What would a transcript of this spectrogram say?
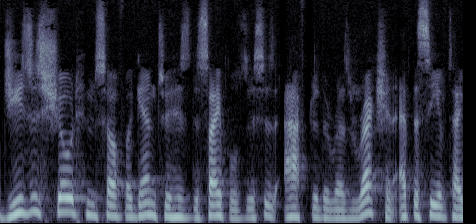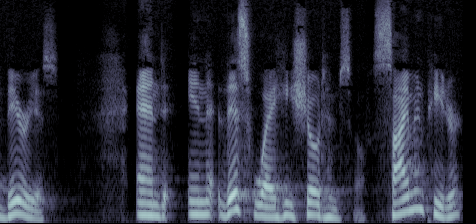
Jesus showed himself again to his disciples. This is after the resurrection at the Sea of Tiberias. And in this way, he showed himself Simon Peter,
